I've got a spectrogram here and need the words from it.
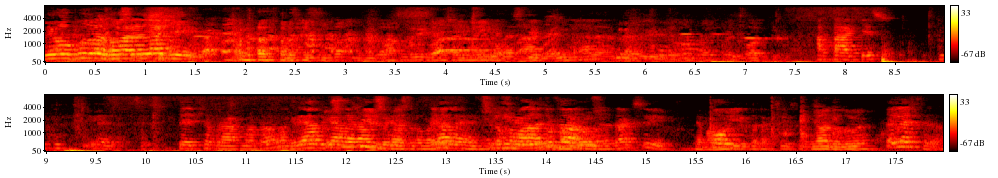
Λίγο πούδρα στο βαρελάκι. Ατάκες, τέτοια πράγματα. Μακριά από την κάμερα, συνεχίζουμε. είμαστε ε, το μεγάλο, Ε, το χαμηλά εντάξει. Όλοι μεταξύ σας. Για να το δούμε. Ελεύθερα.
